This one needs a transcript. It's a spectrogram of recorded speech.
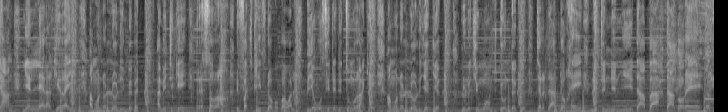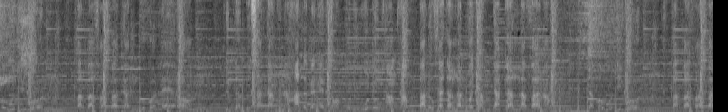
ñaan ki restaurant di faj xiif doomu bawal bi yowoo cité di tumuranke. Amoon na loolu yëg-yëg lu na ci moom di doon dëgg. Ca la daa doxee nit nit dundam du sakkan na beneen yoon bu dul wutum xam-xam balu fetal lan ko jam gàttal la fanam dafa wuti woon farba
